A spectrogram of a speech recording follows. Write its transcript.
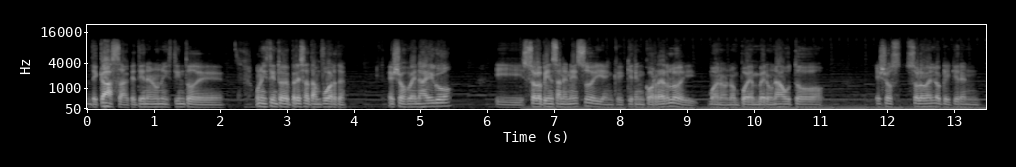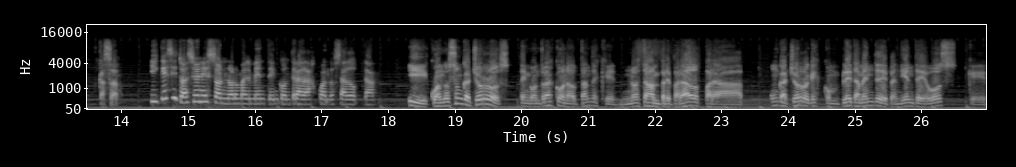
de caza, que tienen un instinto de un instinto de presa tan fuerte. Ellos ven algo y solo piensan en eso y en que quieren correrlo y bueno, no pueden ver un auto. Ellos solo ven lo que quieren cazar. ¿Y qué situaciones son normalmente encontradas cuando se adopta? Y cuando son cachorros, te encontrás con adoptantes que no estaban preparados para un cachorro que es completamente dependiente de vos, que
